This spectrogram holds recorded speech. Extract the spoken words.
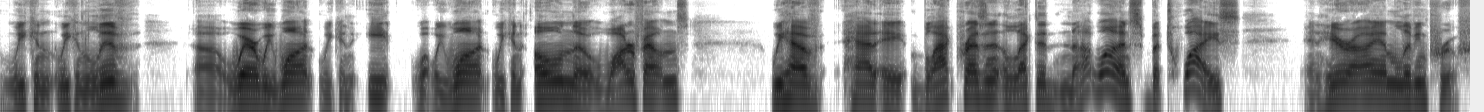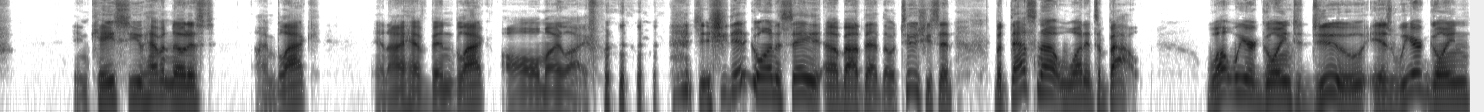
We can we can live uh, where we want. We can eat what we want. We can own the water fountains. We have had a black president elected not once, but twice. And here I am living proof. In case you haven't noticed, I'm black and I have been black all my life. she, she did go on to say about that, though, too. She said, but that's not what it's about. What we are going to do is we are going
